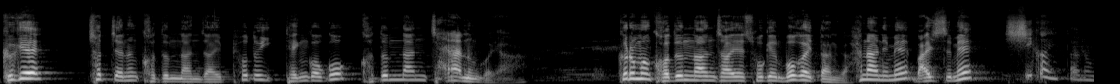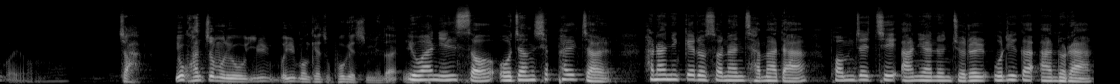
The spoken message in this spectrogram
그게 첫째는 거듭난 자의 표도 된 거고 거듭난 자라는 거야. 그러면 거듭난 자의 속에 뭐가 있다는 거야? 하나님의 말씀에 씨가 있다는 거예요. 자, 이 관점으로 1번 계속 보겠습니다. 예. 요한 1서 5장 18절 하나님께로서 난 자마다 범죄치 아니하는 줄을 우리가 아노라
